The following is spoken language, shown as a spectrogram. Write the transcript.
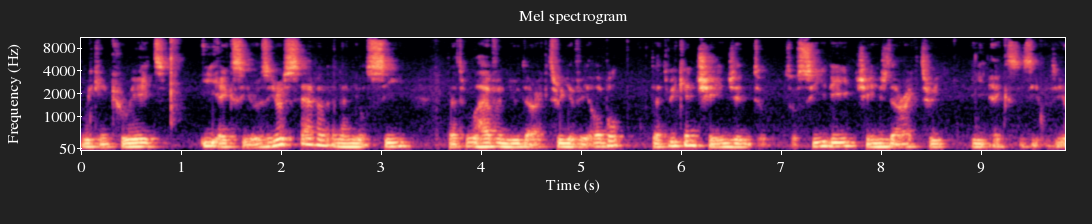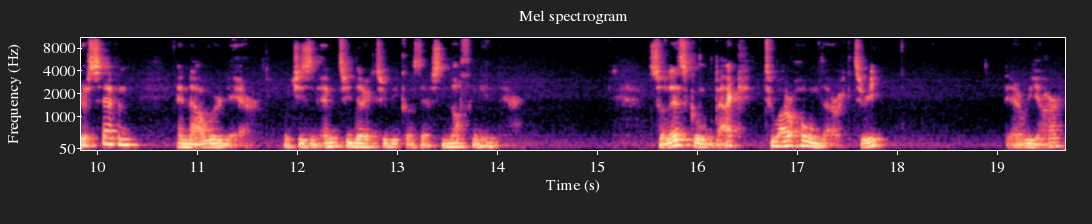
we can create ex007, and then you'll see that we'll have a new directory available that we can change into. So cd change directory ex007, and now we're there, which is an empty directory because there's nothing in there. So let's go back to our home directory. There we are.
